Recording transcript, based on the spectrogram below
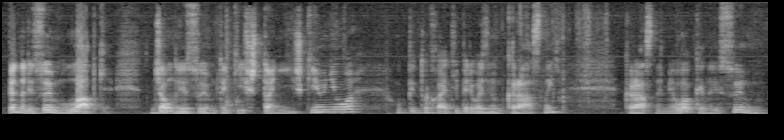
Теперь нарисуем лапки. Сначала нарисуем такие штанишки у него, у петуха. Теперь возьмем красный, красный мелок и нарисуем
